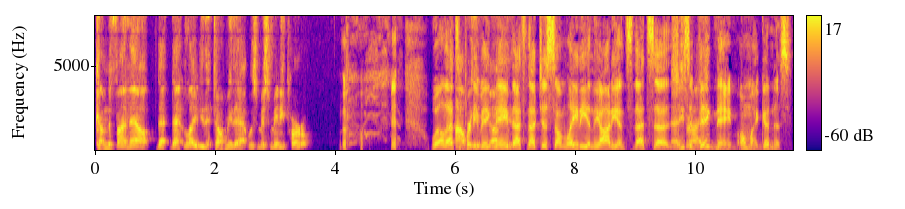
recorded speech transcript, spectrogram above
come to find out that that lady that told me that was Miss Minnie Pearl. well, that's a pretty big name. That's not just some lady in the audience. That's, uh, that's she's right. a big name. Oh, my goodness.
